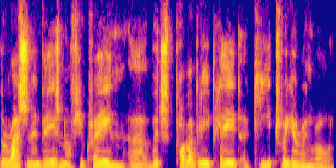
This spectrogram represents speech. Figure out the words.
the Russian invasion of Ukraine, uh, which probably played a key triggering role.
